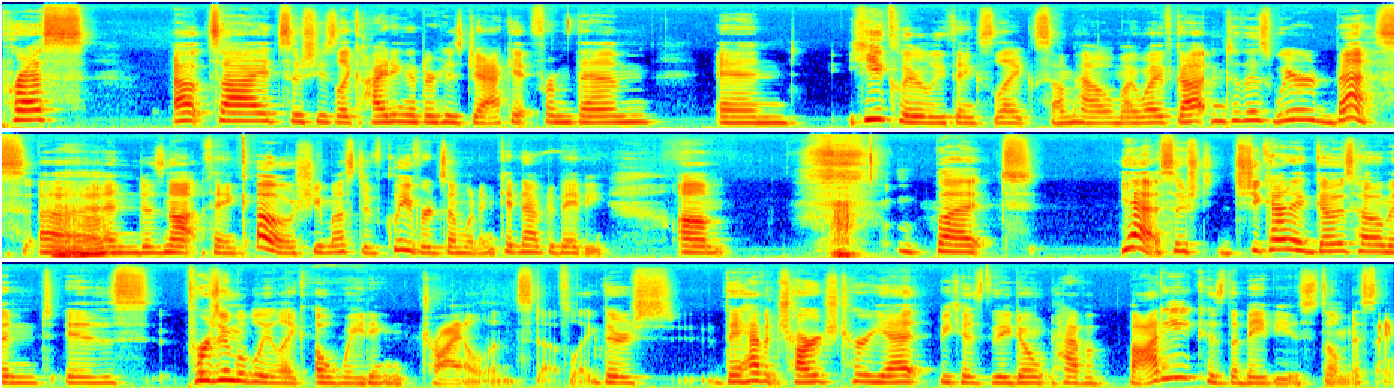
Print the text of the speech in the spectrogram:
press outside, so she's like hiding under his jacket from them and he clearly thinks like somehow my wife got into this weird mess uh, Mhm. and does not think oh she must have cleavered someone and kidnapped a baby um but yeah so she, she kind of goes home and is presumably like awaiting trial and stuff like there's they haven't charged her yet because they don't have a body because the baby is still missing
